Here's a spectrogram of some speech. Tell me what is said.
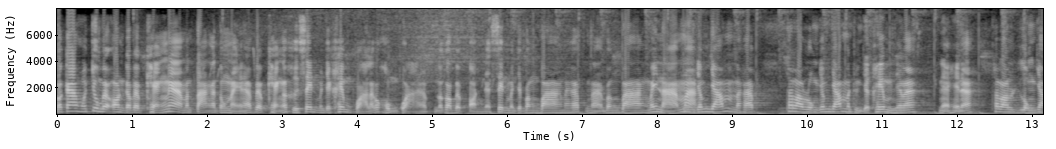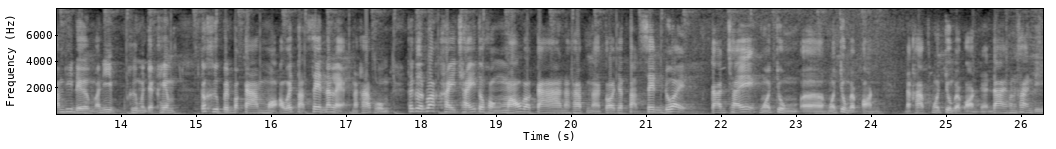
ปากกาหัวจุ่มแบบอ่อนกับแบบแข็งเนี่ยมันต่างกันตรงไหนนะครับแบบแข็งก็คือเส้นมันจะเข้มกว่าแล้วก็คมกว่าครับแล้วก็แบบอ่อนเนี่ยเส้นมันจะบางๆนะครับนะบางๆ ไม่หนามากย้ำๆนะครับถ้าเราลงย้ำๆมันถึงจะเข้มใช่ไหมเนี่ยเห็นนะถ้าเราลงย้ำที่เดิม อันนี้คือมันจะเข้มก็คือเป็นปากกาเหมาะเอาไว้ตัดเส้นนั่นแหละนะครับผมถ้าเกิดว่าใครใช้ตัวของเมาส์ปากกานะครับนะก็จะตัดเส้นด้วยการใช้หัวจุ่มเอ่อหัวจุ่มแบบอ่อน นะครับหัวจุ่มแบบอ่อนเนี่ยได้ค่อนข้างดี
